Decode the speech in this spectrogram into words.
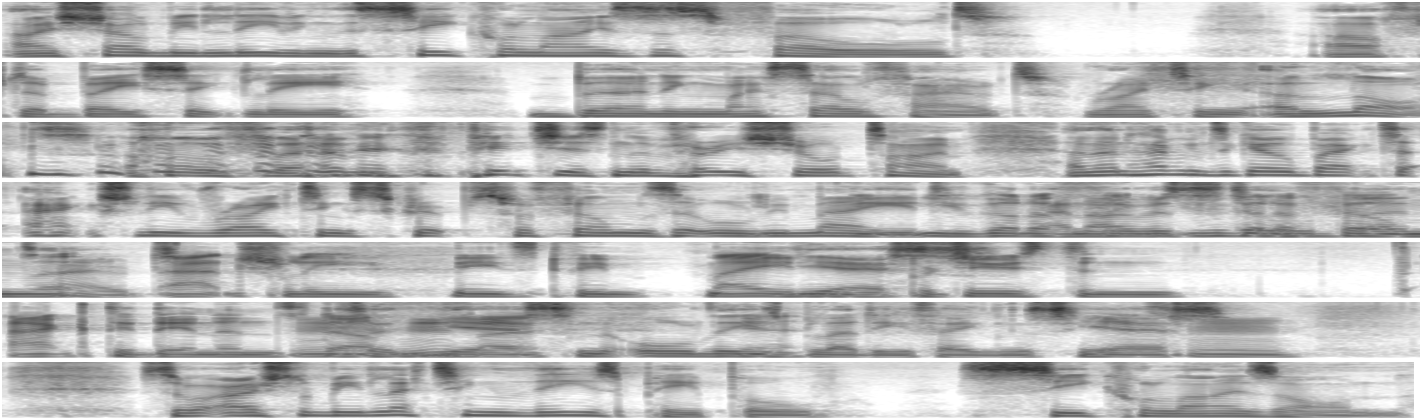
I shall be leaving the sequelizer's fold after basically burning myself out, writing a lot of um, pitches in a very short time, and then having to go back to actually writing scripts for films that will be made. You've got a, and I was you've got a film that out. actually needs to be made, Yes. and produced, and acted in, and stuff. So, yes, So- and all these yeah. bloody things. Yes. Yes. So I shall be letting these people sequelize on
